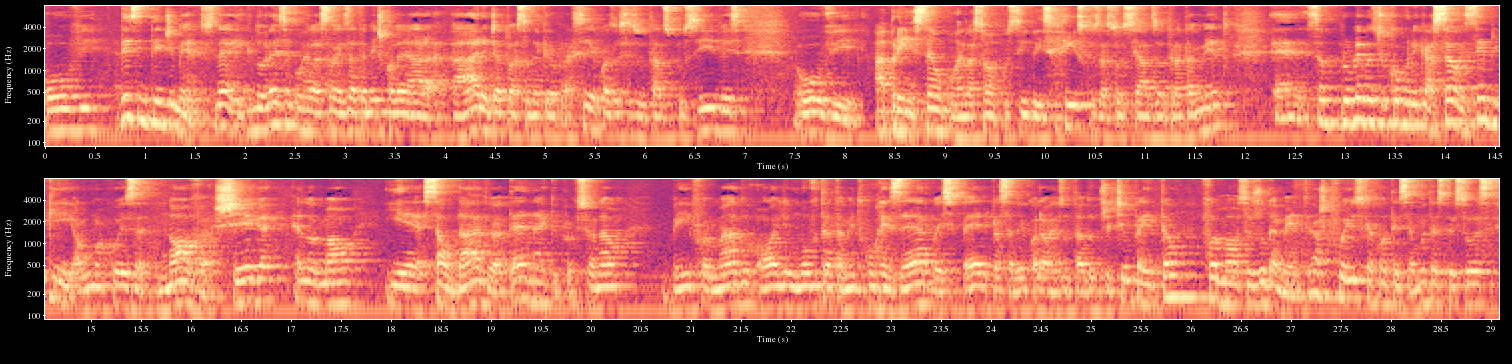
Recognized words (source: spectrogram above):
houve desentendimentos, né? ignorância com relação a exatamente qual é a área de atuação da quiropraxia, quais os resultados possíveis, houve apreensão com relação a possíveis riscos associados ao tratamento. É, são problemas de comunicação e sempre que alguma coisa nova chega, é normal e é saudável até né, que o profissional bem informado olhe um novo tratamento com reserva, espere para saber qual é o resultado objetivo, para então formar o seu julgamento. Eu acho que foi isso que aconteceu. Muitas pessoas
